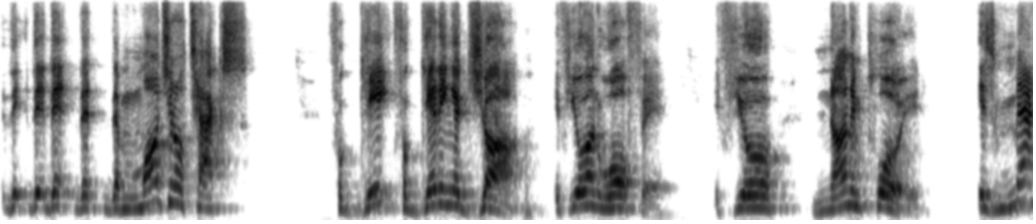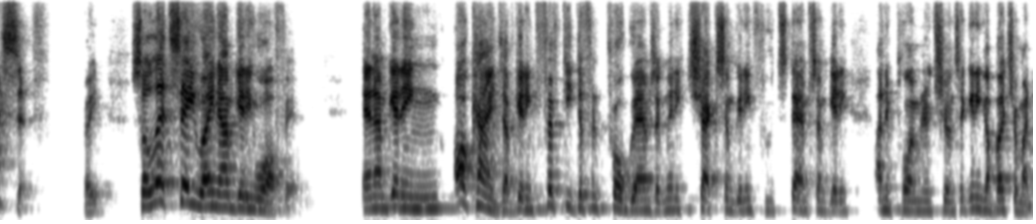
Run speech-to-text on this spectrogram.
the, the, the, the, marginal tax for, get, for getting a job if you're on welfare if you're non-employed is massive right? So let's say right now I'm getting welfare and I'm getting all kinds. I'm getting 50 different programs. I'm getting checks. I'm getting food stamps. I'm getting unemployment insurance. I'm getting a bunch of money.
